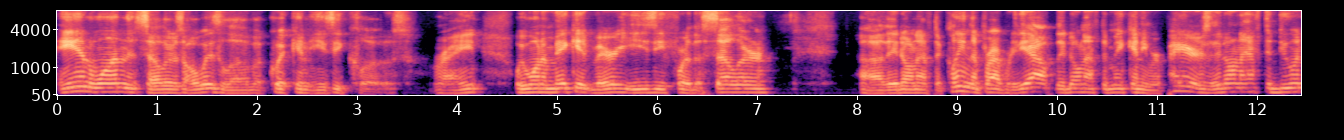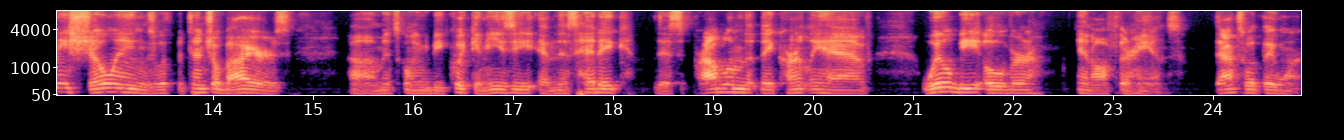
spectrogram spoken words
And one that sellers always love a quick and easy close, right? We want to make it very easy for the seller. Uh, they don't have to clean the property out. They don't have to make any repairs. They don't have to do any showings with potential buyers. Um, it's going to be quick and easy. And this headache, this problem that they currently have, will be over and off their hands. That's what they want.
